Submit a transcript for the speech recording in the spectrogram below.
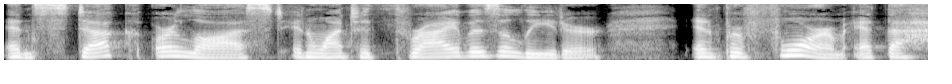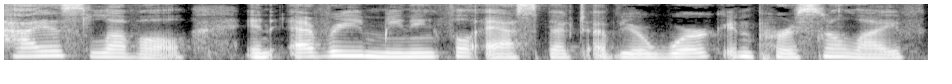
and stuck or lost and want to thrive as a leader and perform at the highest level in every meaningful aspect of your work and personal life,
